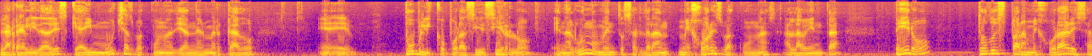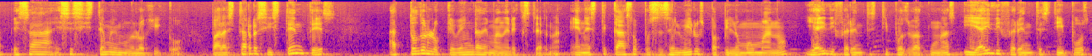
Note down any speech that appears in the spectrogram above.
La realidad es que hay muchas vacunas ya en el mercado eh, público, por así decirlo. En algún momento saldrán mejores vacunas a la venta, pero todo es para mejorar ese sistema inmunológico, para estar resistentes a todo lo que venga de manera externa. En este caso, pues es el virus papiloma humano y hay diferentes tipos de vacunas y hay diferentes tipos,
